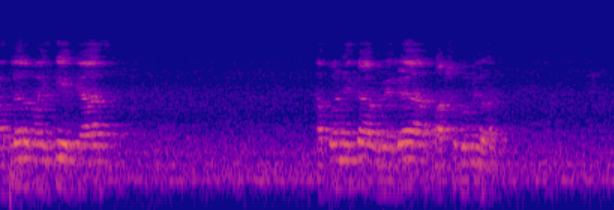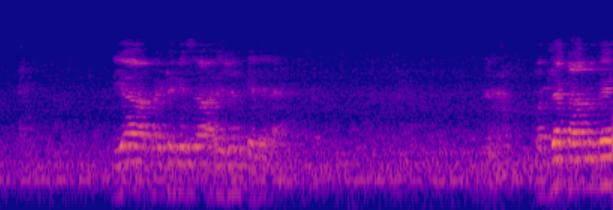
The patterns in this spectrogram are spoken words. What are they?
आपल्याला माहिती आहे की आज आपण एका वेगळ्या पार्श्वभूमीवर या बैठकीचं आयोजन केलेलं आहे सध्या काळामध्ये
